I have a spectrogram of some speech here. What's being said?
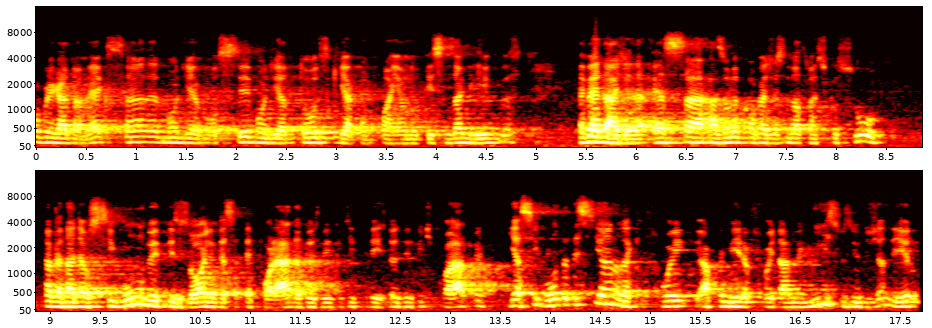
Obrigado, Alexander. Bom dia a você, bom dia a todos que acompanham Notícias Agrícolas. É verdade, essa, a Zona de Convergência do Atlântico Sul, na verdade, é o segundo episódio dessa temporada 2023-2024 e a segunda desse ano, né, que foi, a primeira foi lá no início de janeiro,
